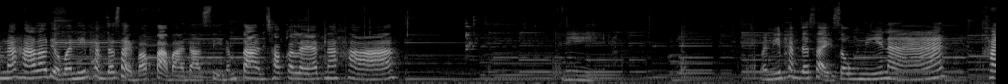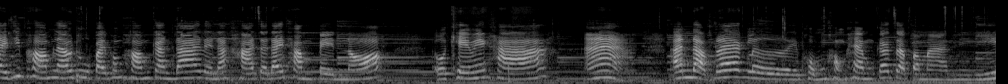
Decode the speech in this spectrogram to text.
มนะคะ แล้วเดี๋ยววันนี้แพมจะใส่บ๊อบปะบาดาสีน้ำตาลช็อกโกแลตนะคะ นี่ วันนี้แพมจะใส่ทรงนี้นะ ใครที่พร้อมแล้วดูไปพร้อม ๆ กันได้เลยนะคะ จะได้ทำเป็นเนาะ โอเคไหมคะ อ่า อันดับแรกเลย ผมของแพมก็จะประมาณนี้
